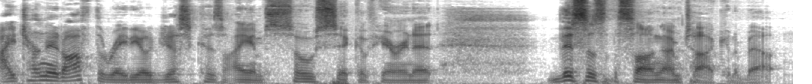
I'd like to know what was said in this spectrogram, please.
I turn it off the radio just because I am so sick of hearing it. This is the song I'm talking about.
